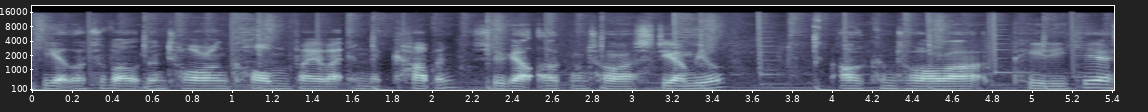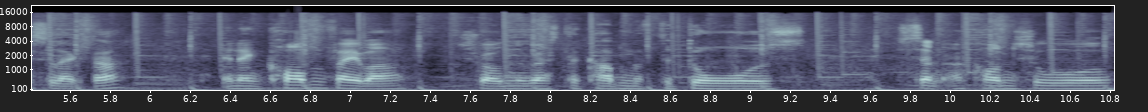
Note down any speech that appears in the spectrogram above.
you get lots of Alcantara and carbon fibre in the cabin. So you get Alcantara steering wheel, Alcantara PDK selector, and then carbon fibre surrounding the rest of the cabin with the doors, centre console.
